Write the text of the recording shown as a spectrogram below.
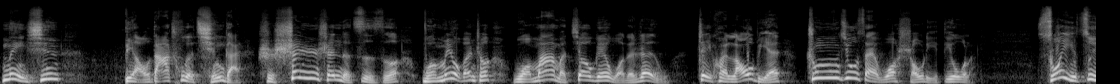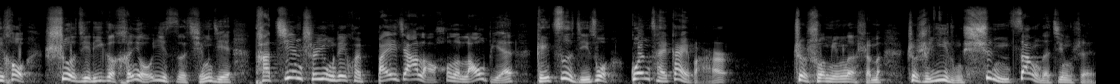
内心表达出的情感是深深的自责，我没有完成我妈妈交给我的任务。这块老匾终究在我手里丢了，所以最后设计了一个很有意思的情节。他坚持用这块白家老号的老匾给自己做棺材盖板儿，这说明了什么？这是一种殉葬的精神，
